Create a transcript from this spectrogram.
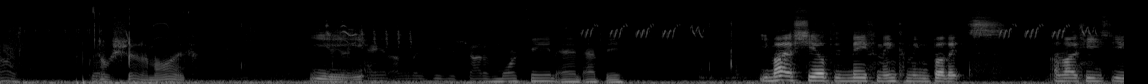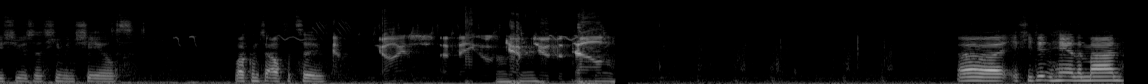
Oh. Oh shit, I'm alive. Yeah. And I'm gonna give you a shot of morphine and epi. You might have shielded me from incoming bullets. I might have used, used you as a human shield. Welcome to Alpha 2. Guys, I think we've Okay. captured the town. Alright, if you didn't hear the man,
